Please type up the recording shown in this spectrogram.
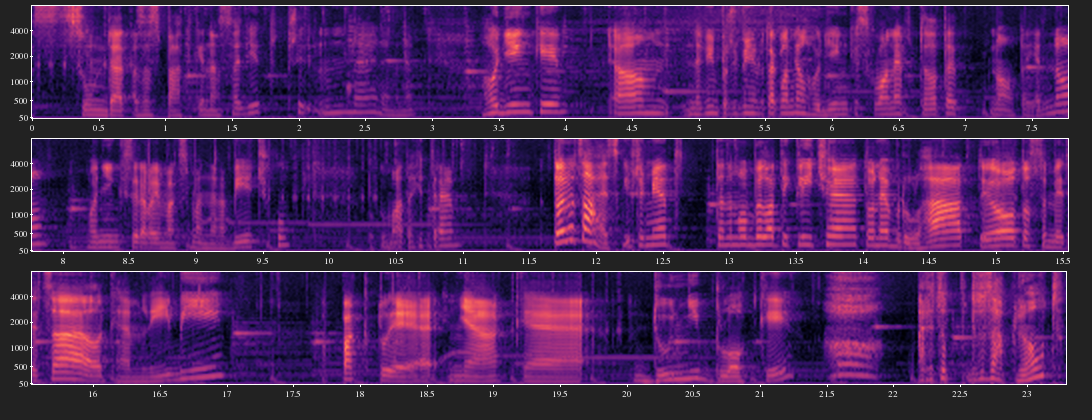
sundat a za zpátky nasadit. Při... Ne, ne, ne. Hodinky, um, nevím, proč by někdo takhle měl hodinky schované v tohle, no to je jedno. Hodinky se dávají maximálně na nabíječku, pokud máte chytré. To je docela hezký předmět, ten mobil a ty klíče, to nebudu lhát, jo, to se mi teď celkem líbí. A pak tu je nějaké duní bloky. Oh, a jde to, jde to zapnout?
